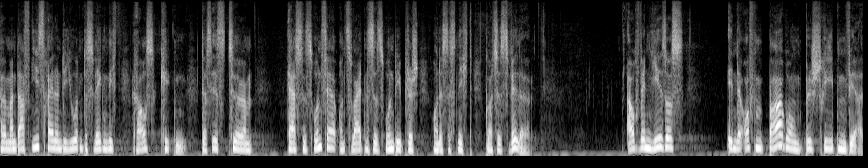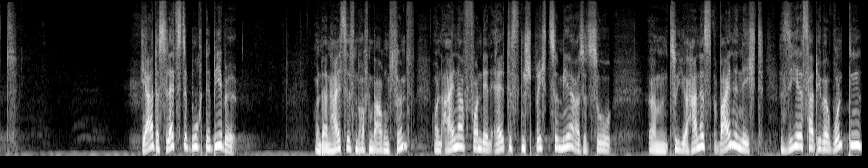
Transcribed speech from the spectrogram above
äh, man darf Israel und die Juden deswegen nicht rauskicken. Das ist äh, erstens unfair und zweitens ist es unbiblisch und es ist nicht Gottes Wille. Auch wenn Jesus in der Offenbarung beschrieben wird. Ja, das letzte Buch der Bibel. Und dann heißt es in Offenbarung 5, und einer von den Ältesten spricht zu mir, also zu, ähm, zu Johannes, weine nicht, siehe, es hat überwunden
